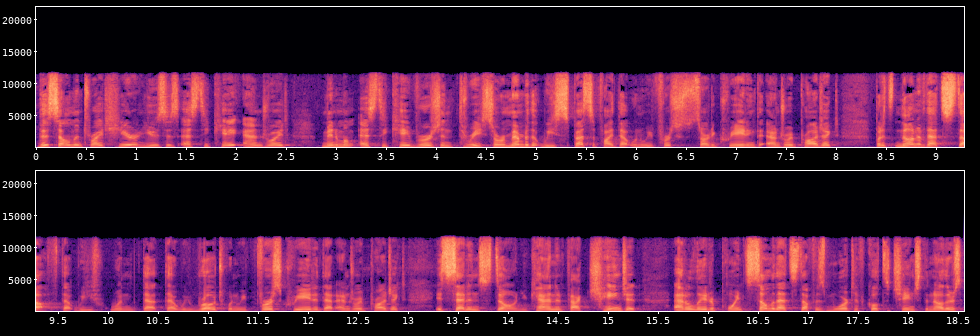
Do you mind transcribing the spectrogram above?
this element right here uses SDK Android minimum SDK version 3. So remember that we specified that when we first started creating the Android project, but it's none of that stuff that we, when, that, that we wrote when we first created that Android project is set in stone. You can in fact change it at a later point. Some of that stuff is more difficult to change than others.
